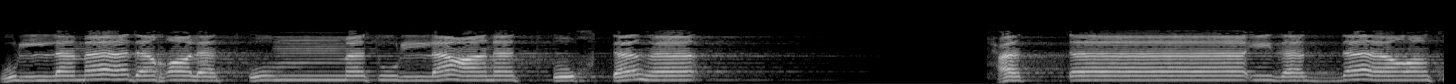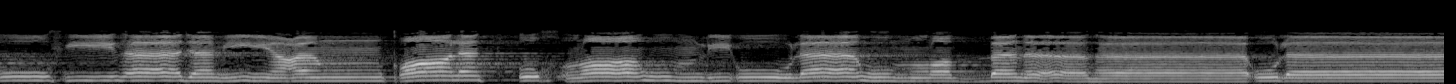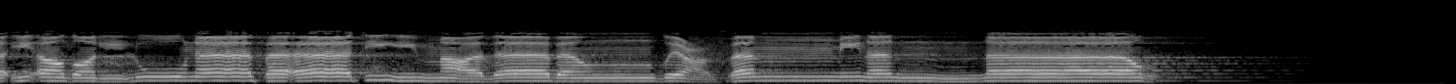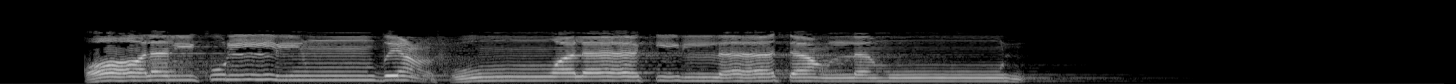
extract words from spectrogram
كلما دخلت أمة لعنت أختها حتى إذا اداركوا فيها جميعا قالت أخراهم لأولاهم ربنا هؤلاء أضلونا فآتهم عذابا ضعفا من النار. قال لكل ضعف ولكن لا تعلمون.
